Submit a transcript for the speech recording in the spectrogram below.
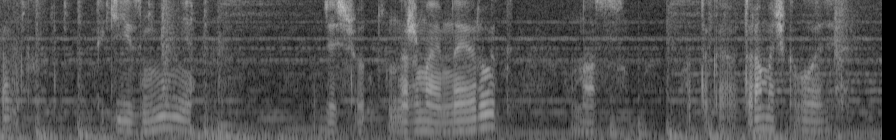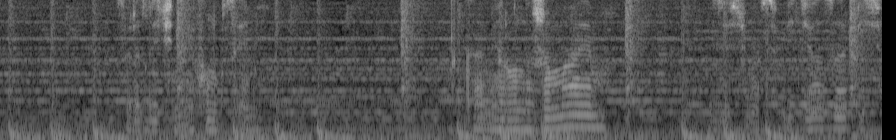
как какие изменения. Здесь вот нажимаем на ярлык, у нас вот такая вот рамочка вылазит с различными функциями. Камеру нажимаем, здесь у нас видеозапись,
